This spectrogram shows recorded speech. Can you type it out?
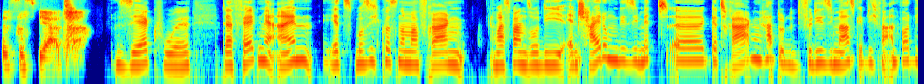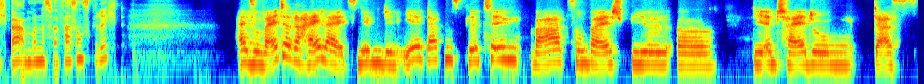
ist es wert. Sehr cool. Da fällt mir ein, jetzt muss ich kurz nochmal fragen, was waren so die Entscheidungen, die sie mitgetragen äh, hat oder für die sie maßgeblich verantwortlich war am Bundesverfassungsgericht? Also weitere Highlights neben dem Ehegattensplitting war zum Beispiel äh, die Entscheidung, dass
